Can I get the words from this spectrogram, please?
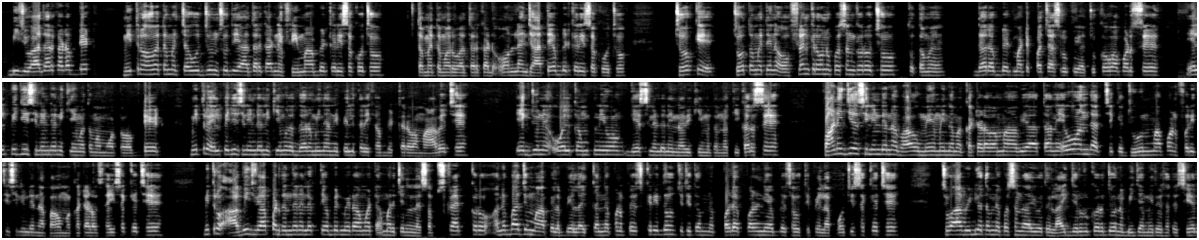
બીજું આધાર કાર્ડ અપડેટ મિત્રો, હવે તમે ચૌદ જૂન સુધી આધાર કાર્ડને ફ્રીમાં અપડેટ કરી શકો છો. તમે તમારું આધાર કાર્ડ ઓનલાઈન જાતે અપડેટ કરી શકો છો. જો કે, જો તમે તેને ઓફલાઈન કરવાનું પસંદ કરો છો, તો તમે દર અપડેટ માટે પચાસ રૂપિયા ચૂકવવા પડશે. એલપીજી સિલિન્ડરની કિંમતોમાં મોટો અપડેટ મિત્રો, એલપીજી સિલિન્ડરની કિંમતો દર મહિનાની પહેલી તારીખે અપડેટ કરવામાં આવે છે. એક જૂને ઓઇલ કંપનીઓ ગેસ સિલિન્ડરની નવી કિંમતો નક્કી કરશે. વાણિજ્ય સિલિન્ડરના ભાવ મે મહિનામાં ઘટાડવામાં આવ્યા હતા અને એવો અંદાજ છે કે જૂનમાં પણ ફરીથી સિલિન્ડરના ભાવમાં ઘટાડો થઈ શકે છે. મિત્રો, આવી જ વ્યાપાર ધંધાને લગતી અપડેટ મેળવવા માટે અમારી ચેનલને સબસ્ક્રાઇબ કરો અને બાજુમાં આપેલા બે લાઇકનને પણ પ્રેસ કરી દો, જેથી તમને પડે પડની અપડેટ સૌથી પહેલાં પહોંચી શકે છે. જો આ વીડિયો તમને પસંદ આવ્યો તો લાઇક જરૂર કરજો અને બીજા મિત્રો સાથે શેર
